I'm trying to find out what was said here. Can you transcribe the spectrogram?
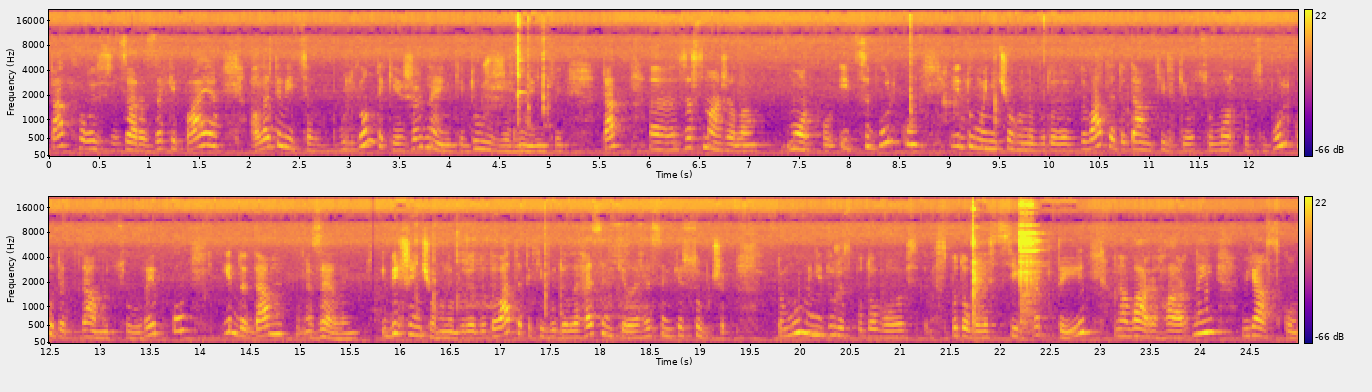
Так, ось зараз закипає, але дивіться, бульйон такий жирненький, дуже жирненький. Так, е, засмажила моркву і цибульку, і думаю, нічого не буду додавати. Додам тільки оцю моркву, цибульку, додам оцю рибку і додам зелень. І більше нічого не буду додавати, такий буде легесенький, легесенький супчик. Тому мені дуже сподобалось, сподобались ці хребти, навар гарний, м'яско.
